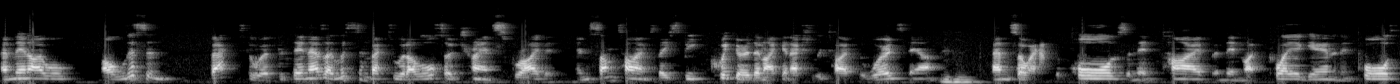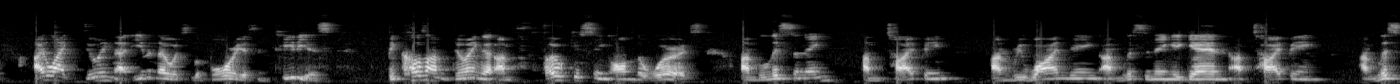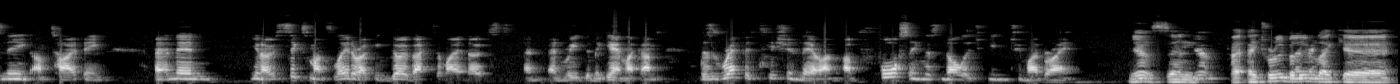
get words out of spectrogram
and then I will I'll listen back to it. But then as I listen back to it, I'll also transcribe it. And sometimes they speak quicker than I can actually type the words down, Mhm. and so I have to pause and then type and then like play again and then pause. I like doing that, even though it's laborious and tedious, because I'm doing that. I'm focusing on the words. I'm listening. I'm typing. I'm rewinding. I'm listening again. I'm typing. I'm listening. I'm typing, and then you know, six months later, I can go back to my notes and, and read them again. Like I'm there's repetition there. I'm, I'm forcing this knowledge into my brain. Yes, and Yeah. I, I truly believe Okay. like uh,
